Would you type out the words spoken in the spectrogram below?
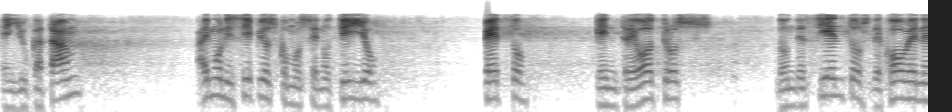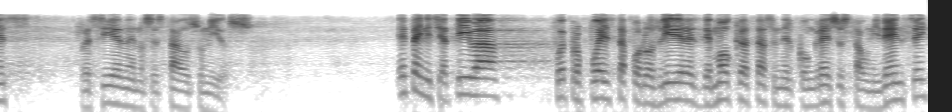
en Yucatán, hay municipios como Cenotillo, Peto, entre otros, donde cientos de jóvenes residen en los Estados Unidos. Esta iniciativa fue propuesta por los líderes demócratas en el Congreso estadounidense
